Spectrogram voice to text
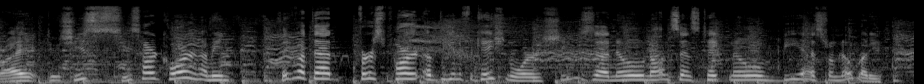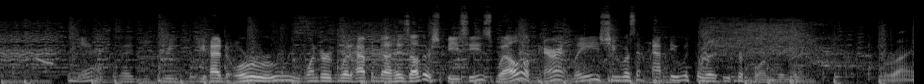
Right, dude, she's she's hardcore. I mean, think about that first part of the Unification War. She's uh, no nonsense, take no BS from nobody. Yeah, uh, we, you had Ooroo. We wondered what happened to his other species. Well, apparently she wasn't happy with the way he performed and Right.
